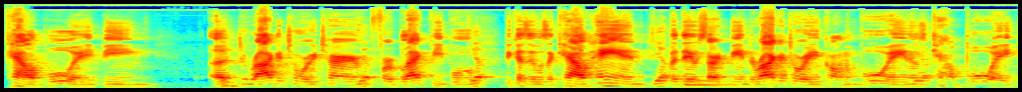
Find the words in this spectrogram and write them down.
cowboy being a Yeah. derogatory term Yep. for black people Yep. because it was a cow hand, Yep. but they would start being derogatory and calling him boy, and it was cowboy.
